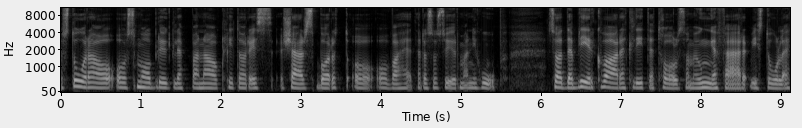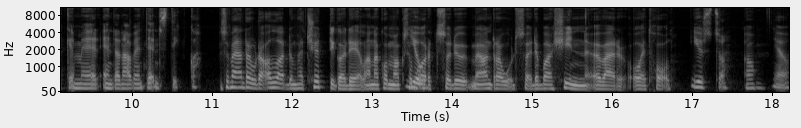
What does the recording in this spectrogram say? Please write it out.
stora och, och små blygdläpparna och klitoris skärs bort och, och vad heter det, så syr man ihop. Så att det blir kvar ett litet hål som är ungefär i storleken med änden av en tändsticka. Så med andra ord, alla de här köttiga delarna kommer också jo. bort. Så du, med andra ord så är det bara skinn över och ett hål. Just så. Ja. ja.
